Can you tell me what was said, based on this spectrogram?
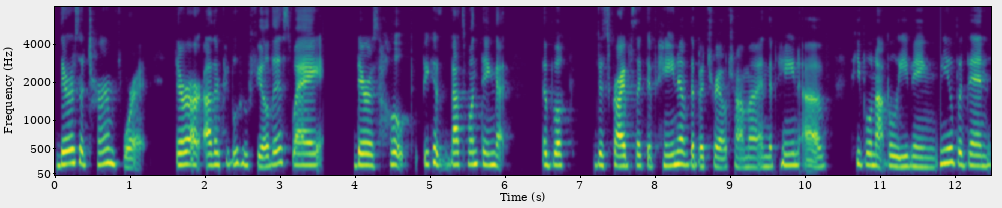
there's a term for it. There are other people who feel this way. There is hope because that's one thing that the book describes like the pain of the betrayal trauma and the pain of people not believing you, but then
